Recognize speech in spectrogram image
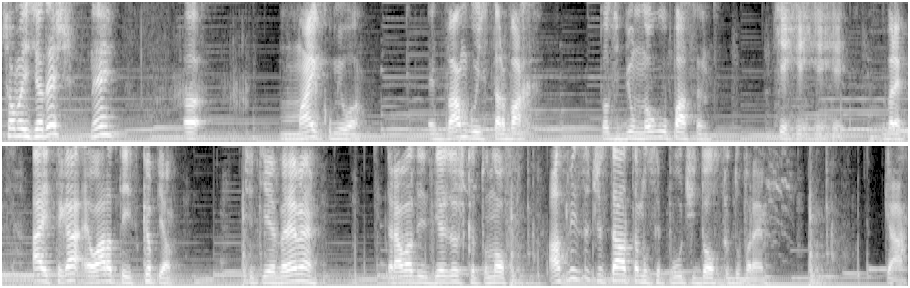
Що ме изядеш? Не? А, майко мила. Едвам го изтървах. Този бил много опасен. Хе-хе-хе-хе. Добре. Ай, сега ела те изкъпя. Че ти е време. Трябва да изглеждаш като нов. Аз мисля, че стаята му се получи доста добре. Така.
